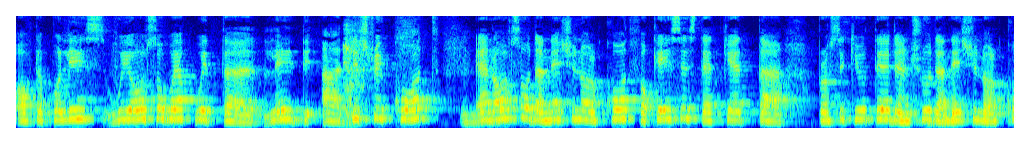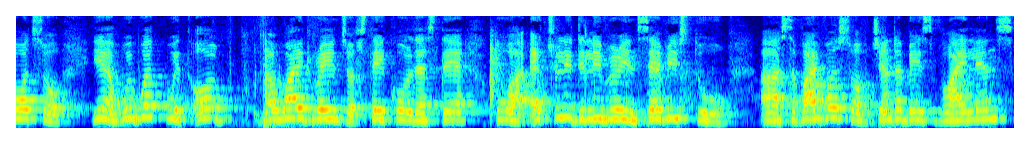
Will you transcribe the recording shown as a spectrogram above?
of the police. We also work with the late, uh, district court mm-hmm. and also the national court for cases that get uh, prosecuted and through the national court. So, yeah, we work with all the wide range of stakeholders there who are actually delivering service to uh, survivors of gender based violence.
